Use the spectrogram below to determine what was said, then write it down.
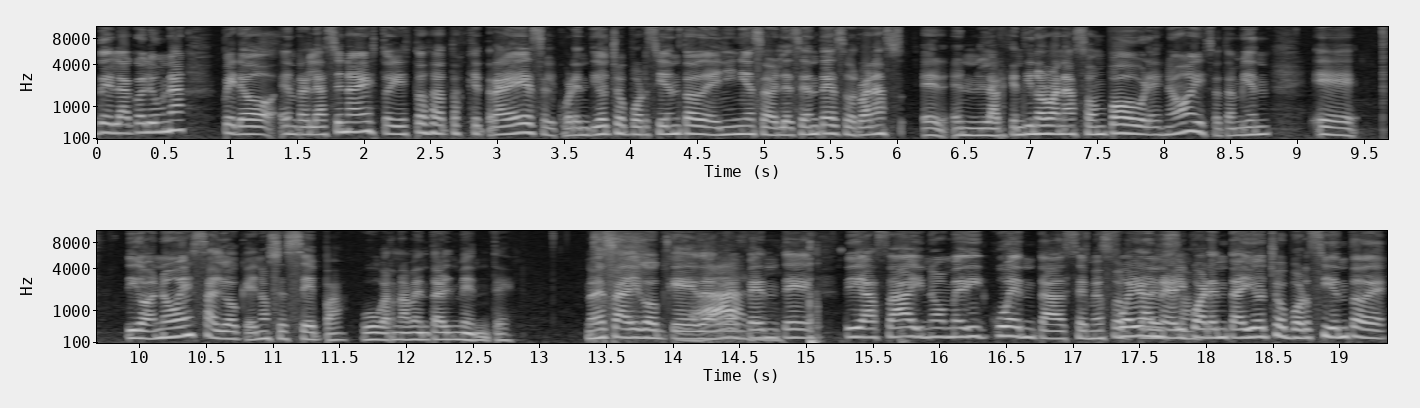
De, la columna, pero en relación a esto y estos datos que traes, el 48% de niñas y adolescentes urbanas en, la Argentina urbana son pobres, ¿no? Y esto también, eh, digo, no es algo que no se sepa gubernamentalmente. No es algo que de repente digas, ay, no me di cuenta, se me fueron el 48% de...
